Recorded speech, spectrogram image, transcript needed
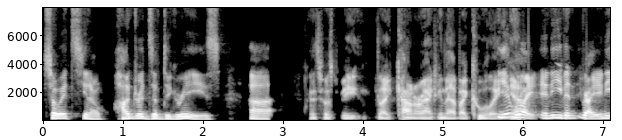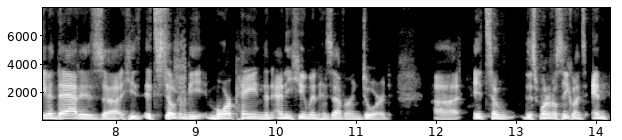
So it's you know hundreds of degrees. Uh, It's supposed to be like counteracting that by cooling. yeah, right, and even right, and even that is uh, he. It's still going to be more pain than any human has ever endured. Uh, it's a this wonderful sequence, and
